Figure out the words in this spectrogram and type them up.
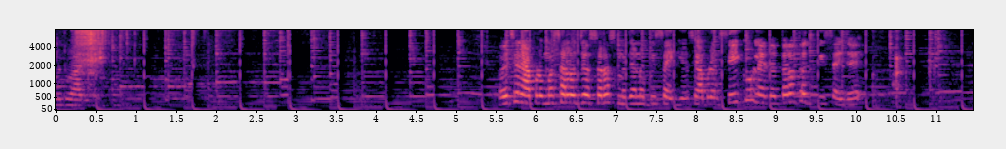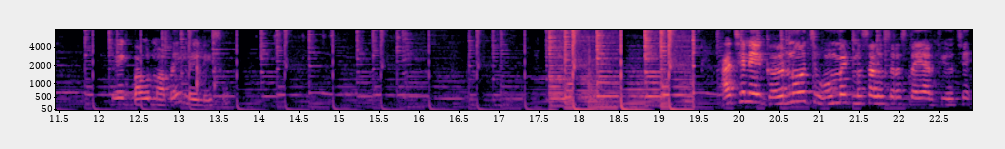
બધું આ રીતે હવે છે ને આપણો મસાલો જો સરસ મજાનો પીસાઈ ગયો છે, આપણે શેક્યું ને એટલે તરત જ પીસાઈ જાય. તો એક બાઉલમાં આપણે લઈ લઈશું. આ છે ને ઘરનો જ હોમમેડ મસાલો સરસ તૈયાર થયો છે.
